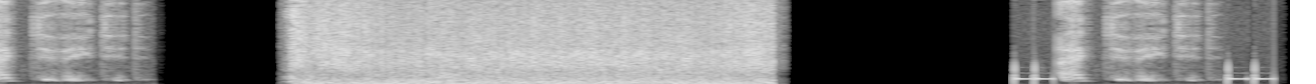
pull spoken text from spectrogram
Activated. Activated.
